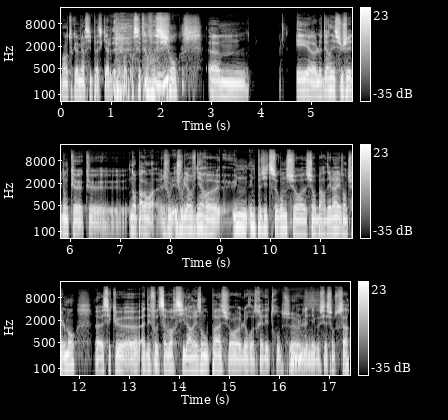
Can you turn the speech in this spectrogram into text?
Bon, en tout cas, merci Pascal pour, pour cette invention. Euh, et euh, le dernier sujet, donc, euh, que. Non, pardon, je voulais, je voulais revenir euh, une, une petite seconde sur, sur Bardella éventuellement. C'est que, à défaut de savoir s'il a raison ou pas sur le retrait des troupes, sur Mhm. les négociations, tout ça,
